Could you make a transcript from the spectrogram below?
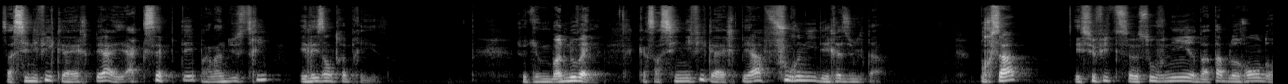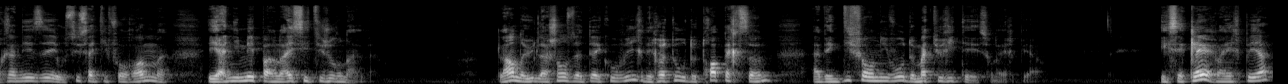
ça signifie que la RPA est acceptée par l'industrie et les entreprises. C'est une bonne nouvelle, car ça signifie que la RPA fournit des résultats. Pour ça, il suffit de se souvenir d'un table ronde organisée au Society Forum et animée par l'ICT Journal. Là, on a eu de la chance de découvrir des retours de trois personnes avec différents niveaux de maturité sur la RPA. Et c'est clair, la RPA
